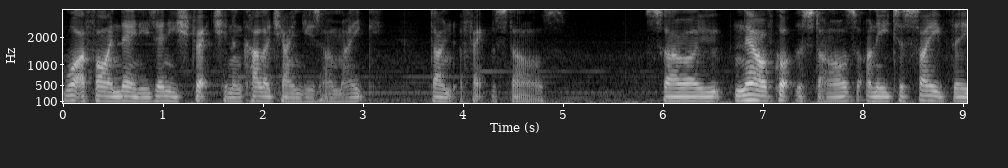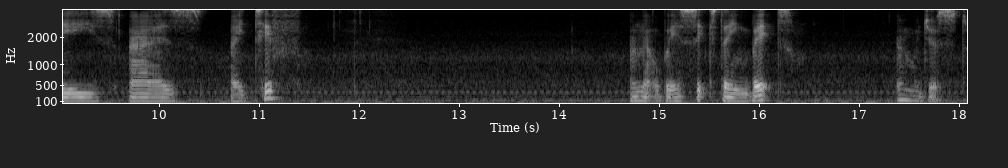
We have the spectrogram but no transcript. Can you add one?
what I find then is any stretching and colour changes I make don't affect the stars. So now I've got the stars, I need to save these as a TIFF. And that will be a 16 bit. And we just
